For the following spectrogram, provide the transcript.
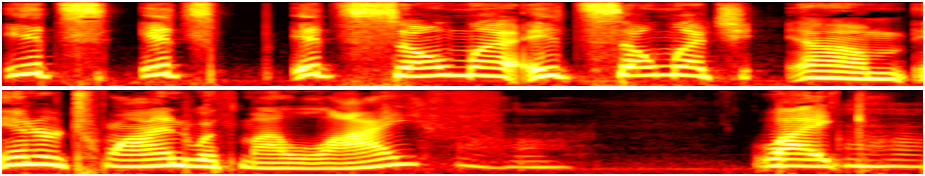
it's it's it's so much it's so much um intertwined with my life. Uh-huh. Like Uh-huh.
